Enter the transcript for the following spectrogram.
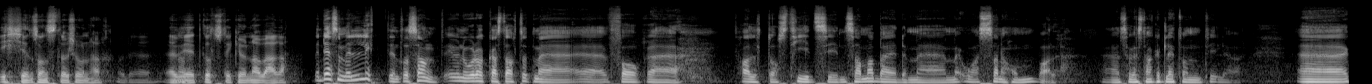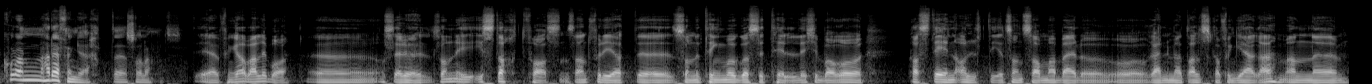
ikke en sånn situasjon her, og det er vi et godt stykke unna å være. Men det som er litt interessant, er jo noe dere startet med for halvt års tid siden. Samarbeidet med, med Åsane håndball, eh, som vi snakket litt om tidligere. Eh, hvordan har det fungert eh, så langt? Det fungerer veldig bra. Eh, og så er det sånn i, i startfasen, sant? fordi at eh, sånne ting må gå seg til. Ikke bare å kaste inn alt i et sånt samarbeid og, og regne med at alt skal fungere. Men eh,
